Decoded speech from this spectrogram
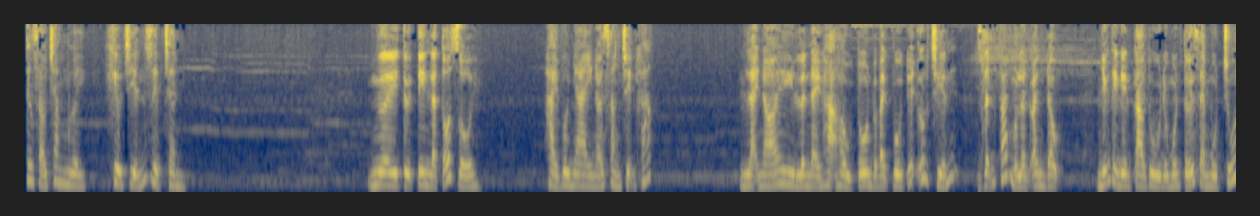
Chương 610 Khiêu chiến Diệp Trần Người tự tin là tốt rồi. Hải vô nhai nói sang chuyện khác. Lại nói lần này Hạ Hầu Tôn và Bạch Vô Tuyết ước chiến, dẫn phát một lần oanh động. Những thanh niên cao thủ đều muốn tới xem một chút.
